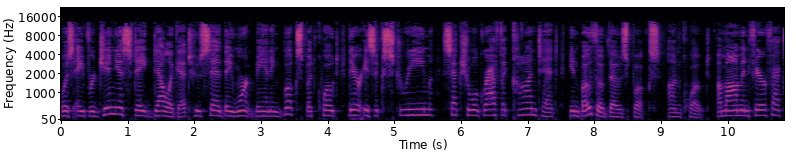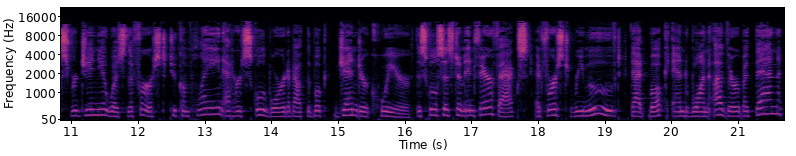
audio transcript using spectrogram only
was a Virginia state delegate who said they weren't banning books, but, quote, there is extreme sexual graphic content in both of those books, unquote. A mom in Fairfax, Virginia was the first to complain at her school board about the book Gender Queer. The school system in Fairfax at first removed that book and one other, but then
